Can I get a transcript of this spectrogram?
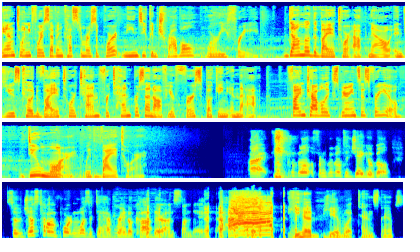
And 24 7 customer support means you can travel worry free. Download the Viator app now and use code Viator10 for 10% off your first booking in the app. Find travel experiences for you. Do more with Viator. All right, from Google from Google to J Google. So just how important was it to have Randall Cobb there on Sunday? Did he had he had what ten snaps?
